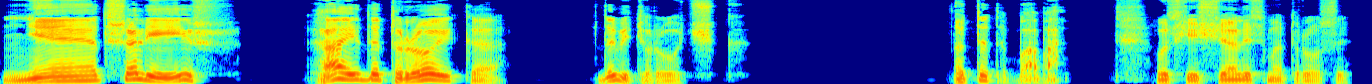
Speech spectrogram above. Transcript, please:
«Нет, шалишь! Ай да тройка! Да ветерочек!» «Вот это баба!» — восхищались матросы.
